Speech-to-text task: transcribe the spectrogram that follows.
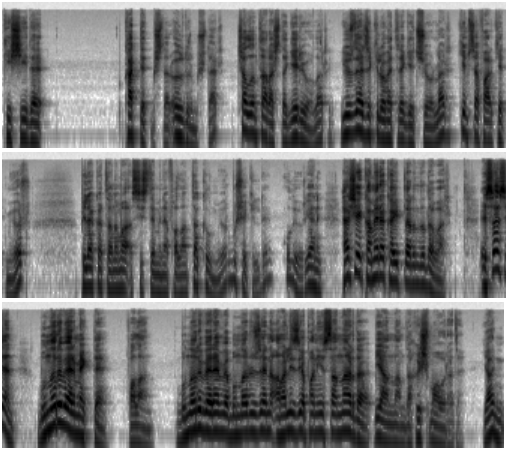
kişiyi de katletmişler, öldürmüşler. Çalıntı araçla geliyorlar. Yüzlerce kilometre geçiyorlar. Kimse fark etmiyor. Plaka tanıma sistemine falan takılmıyor. Bu şekilde oluyor. Yani her şey kamera kayıtlarında da var. Esasen bunları vermekte falan. Bunları veren ve bunların üzerine analiz yapan insanlar da bir anlamda hışma uğradı. Yani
